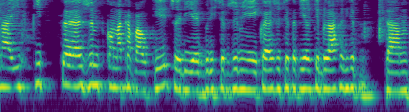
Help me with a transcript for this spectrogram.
na ich pizzę rzymską na kawałki, czyli jak byliście w Rzymie i kojarzycie te wielkie blachy, gdzie tam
